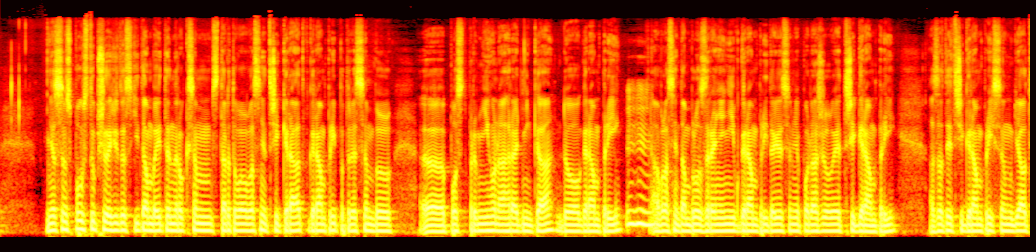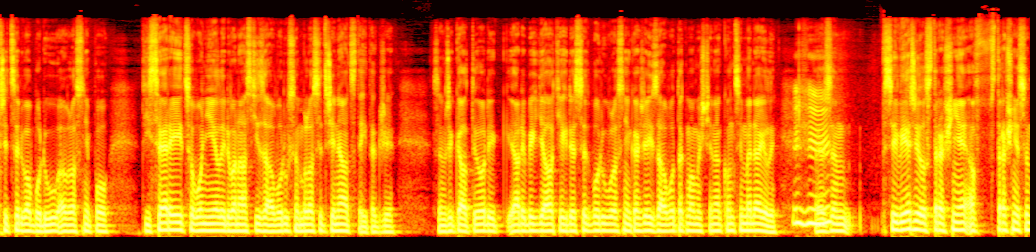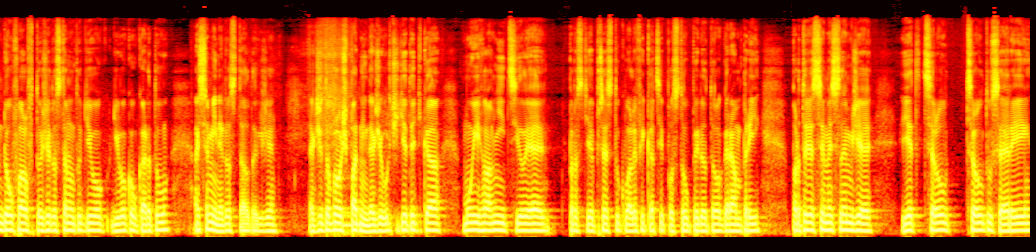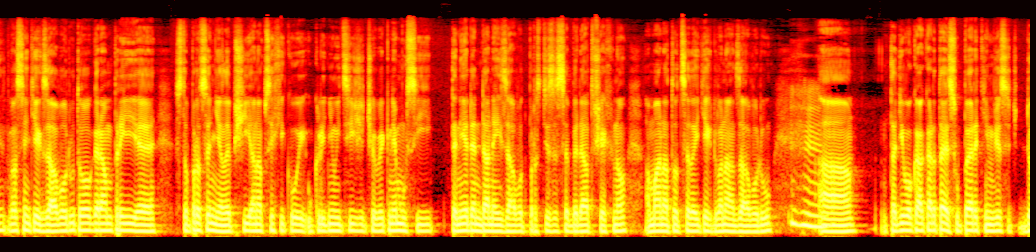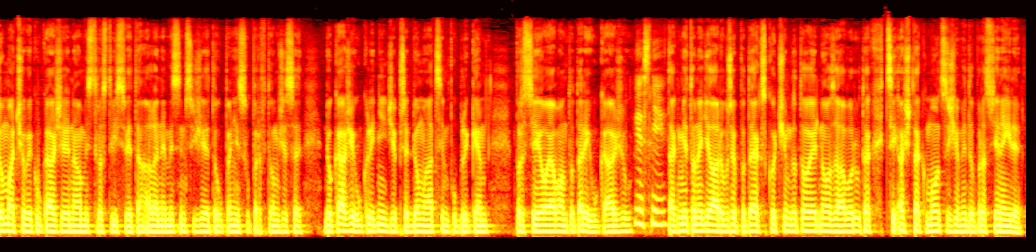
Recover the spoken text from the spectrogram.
měl jsem spoustu příležitostí tam být. Ten rok jsem startoval vlastně třikrát v Grand Prix, protože jsem byl uh, post prvního náhradníka do Grand Prix mm-hmm. a vlastně tam bylo zranění v Grand Prix, takže se mě podařilo je tři Grand Prix a za ty tři Grand Prix jsem udělal 32 bodů a vlastně po té sérii, co oni jeli 12 závodů, jsem byl asi 13. Takže jsem říkal, kdy- já kdybych dělal těch 10 bodů vlastně každý závod, tak mám ještě na konci medaily. Mm-hmm. Takže jsem si věřil strašně a strašně jsem doufal v to, že dostanu tu divok, divokou kartu, až jsem ji nedostal, takže, takže to bylo špatný. Takže určitě teďka můj hlavní cíl je prostě přes tu kvalifikaci postoupit do toho Grand Prix, protože si myslím, že jet celou, celou tu sérii vlastně těch závodů toho Grand Prix je 100% lepší a na psychiku i uklidňující, že člověk nemusí ten jeden daný závod prostě ze sebe dát všechno a má na to celý těch 12 závodů. Mm-hmm. A ta divoká karta je super tím, že se doma člověk ukáže na mistrovství světa, ale nemyslím si, že je to úplně super v tom, že se dokáže uklidnit, že před domácím publikem prostě jo, já vám to tady ukážu. Jasně. Tak mě to nedělá dobře, protože jak skočím do toho jednoho závodu, tak chci až tak moc, že mi to prostě nejde.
